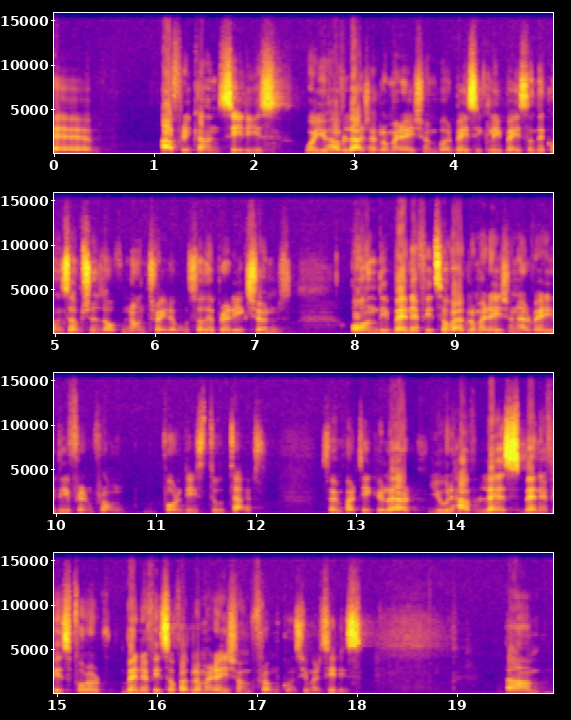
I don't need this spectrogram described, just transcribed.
uh, African cities where you have large agglomeration, but basically based on the consumption of non-tradable. So the predictions on the benefits of agglomeration are very different from, for these two types. So in particular, you would have less benefits for benefits of agglomeration from consumer cities. Um,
